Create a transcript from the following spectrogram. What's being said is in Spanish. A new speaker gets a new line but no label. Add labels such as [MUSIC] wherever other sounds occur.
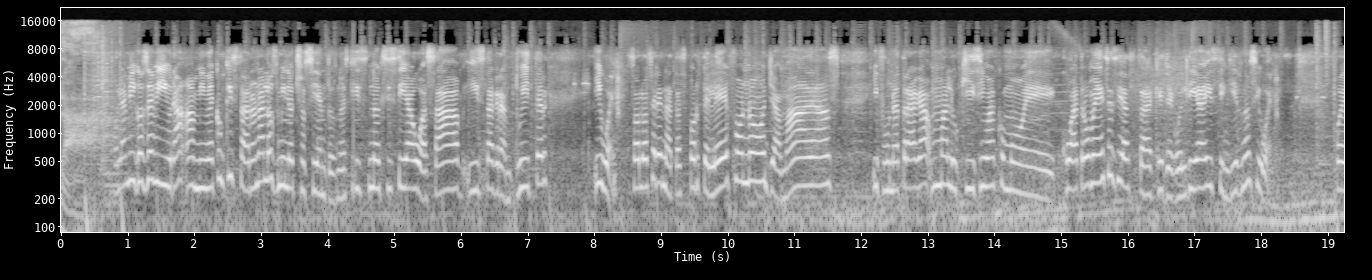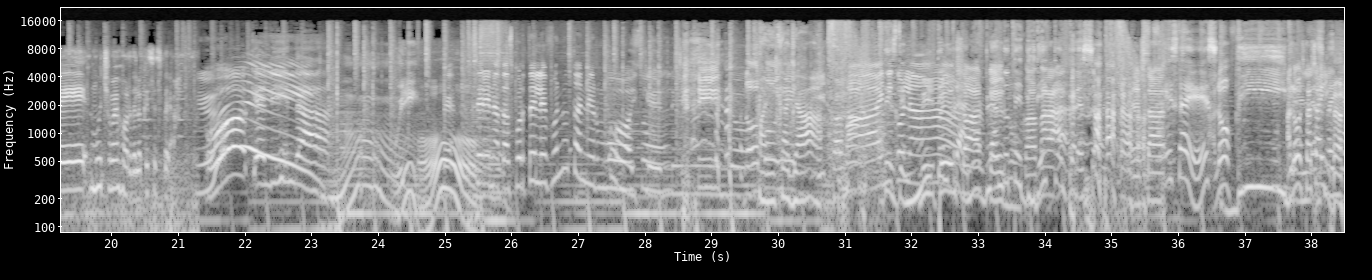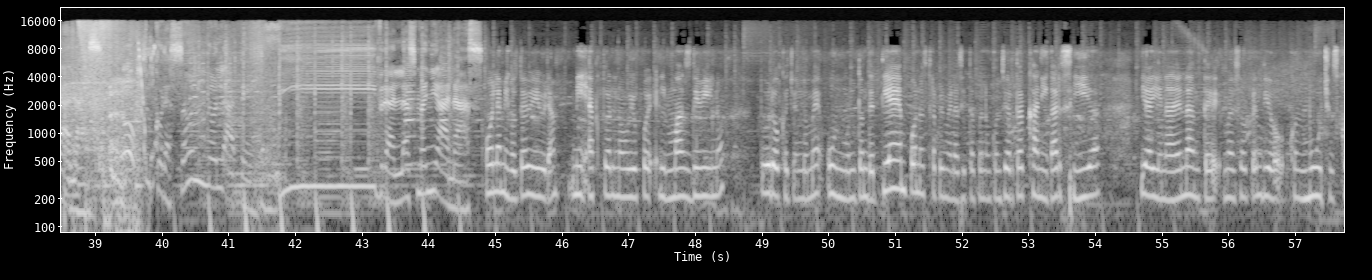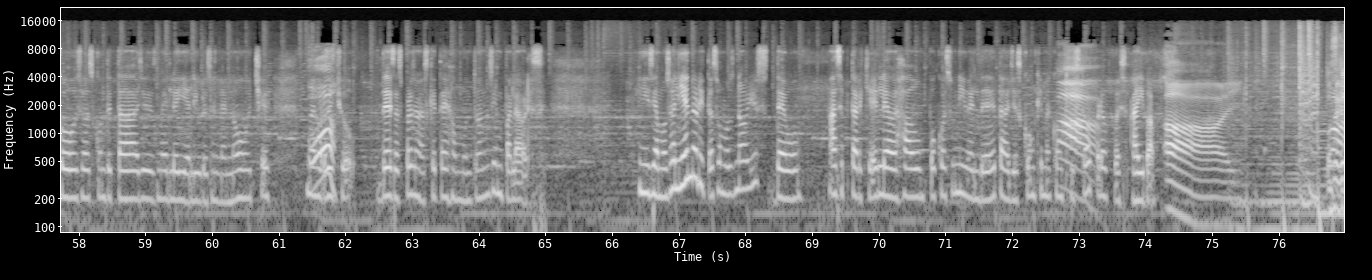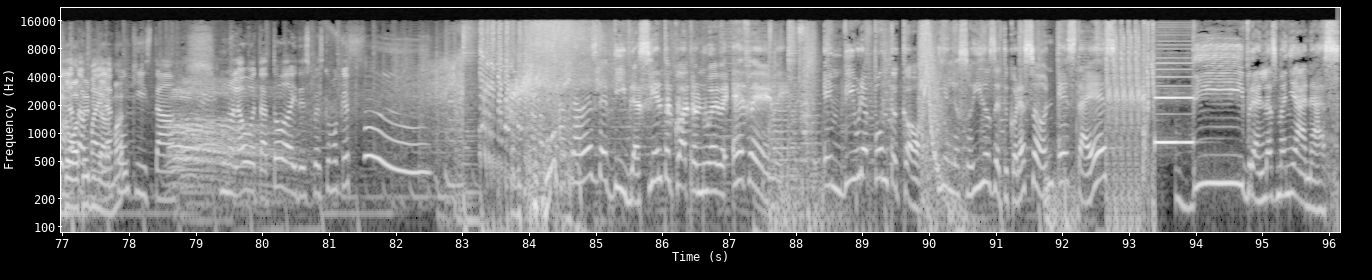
Vibra.
Hola amigos de Vibra, a mí me conquistaron a los 1800, no, es- no existía WhatsApp, Instagram, Twitter y bueno, solo serenatas por teléfono, llamadas y fue una traga maluquísima como de cuatro meses y hasta que llegó el día de distinguirnos y bueno, fue mucho mejor de lo que se esperaba.
¡Oh, qué linda! Serenatas por teléfono tan hermoso.
Ay, qué lindo. [LAUGHS]
Marica, ya. Ay,
Desde
Nicolás.
muy temprano hablándote directo
más.
al corazón. [LAUGHS]
Está-
Esta es
¿Aló?
Vibra
¿Aló, estás ahí?
mañanas. Tu corazón no late. Vibra en las mañanas.
Hola amigos de Vibra, mi actual novio fue el más divino, duró cayéndome un montón de tiempo, nuestra primera cita fue en un concierto de Cani García y ahí en adelante me sorprendió con muchas cosas, con detalles, me leía libros en la noche, mejor dicho, de esas personas que te dejan un montón sin palabras. Iniciamos saliendo, ahorita somos novios, debo aceptar que le ha dejado un poco a su nivel de detalles con que me conquistó, pero pues ahí va.
Ay. O sea
que
todo
la
va a terminar
la
mal.
conquista, uno la bota toda y después como que...
A través de Vibra 1049 FM. En vibra.com. Y en los oídos de tu corazón, esta es. Vibra en las mañanas.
